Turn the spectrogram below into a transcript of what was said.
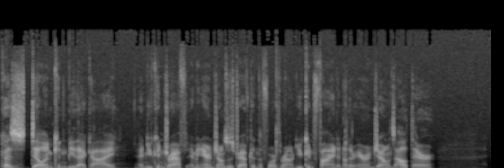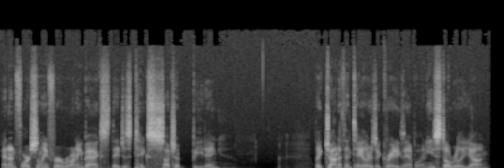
because Dillon can be that guy, and you can draft. I mean, Aaron Jones was drafted in the fourth round. You can find another Aaron Jones out there, and unfortunately for running backs, they just take such a beating. Like Jonathan Taylor is a great example, and he's still really young.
